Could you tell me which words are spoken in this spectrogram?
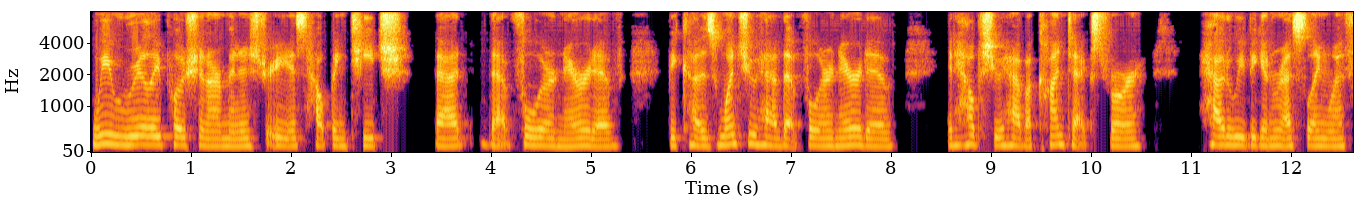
we really push in our ministry is helping teach that that fuller narrative because once you have that fuller narrative it helps you have a context for how do we begin wrestling with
